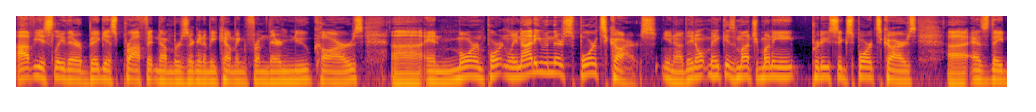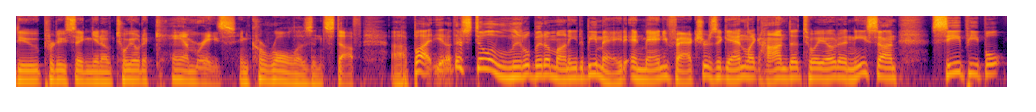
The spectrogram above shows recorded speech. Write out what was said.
Obviously, their biggest profit numbers are going to be coming from their new cars, uh, and more importantly, not even their sports cars. You know, they don't make as much money producing sports cars uh, as they do producing, you know, Toyota Camrys and Corollas and stuff. Uh, but you know, there's still a little bit of money to be made, and manufacturers again, like Honda, Toyota, Nissan, see people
